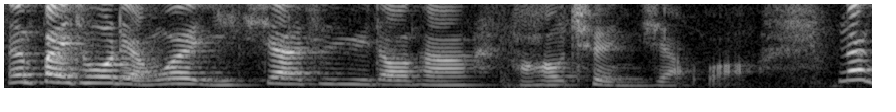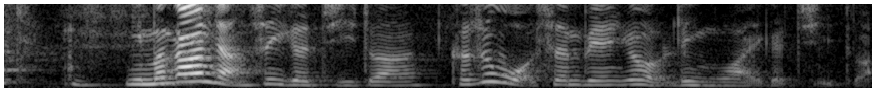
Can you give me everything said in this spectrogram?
那拜托两位，以下一次遇到他，好好劝一下好不好？那你们刚刚讲是一个极端，可是我身边又有另外一个极端，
